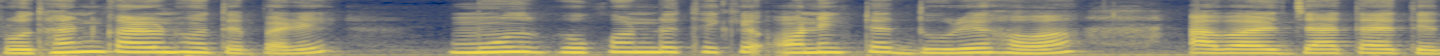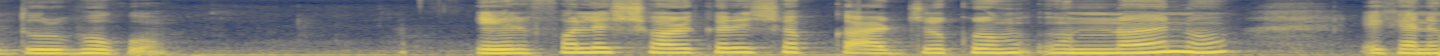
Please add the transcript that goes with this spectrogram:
প্রধান কারণ হতে পারে মূল ভূখণ্ড থেকে অনেকটা দূরে হওয়া আবার যাতায়াতের দুর্ভোগও। এর ফলে সরকারি সব কার্যক্রম উন্নয়নও এখানে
